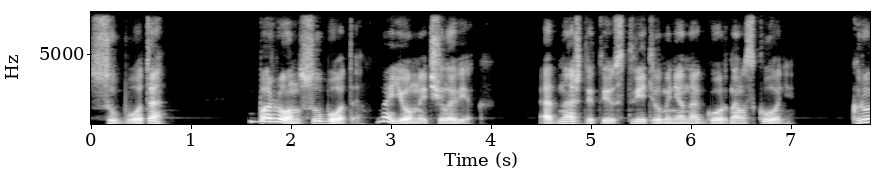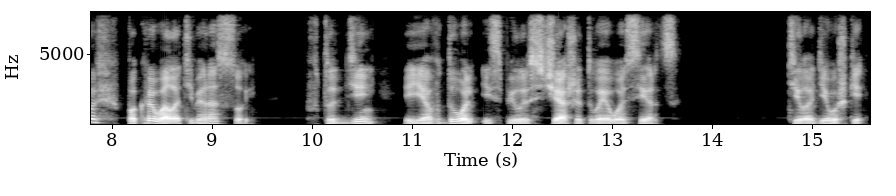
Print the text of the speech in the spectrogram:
Суббота?» «Барон Суббота, наемный человек. Однажды ты встретил меня на горном склоне. Кровь покрывала тебя росой. В тот день я вдоль испил из чаши твоего сердца». Тело девушки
